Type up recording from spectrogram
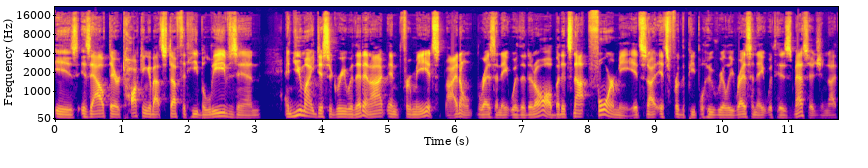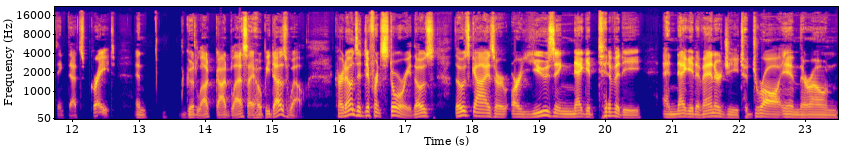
is is out there talking about stuff that he believes in and you might disagree with it and i and for me it's i don't resonate with it at all but it's not for me it's not it's for the people who really resonate with his message and i think that's great good luck god bless i hope he does well cardone's a different story those those guys are are using negativity and negative energy to draw in their own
